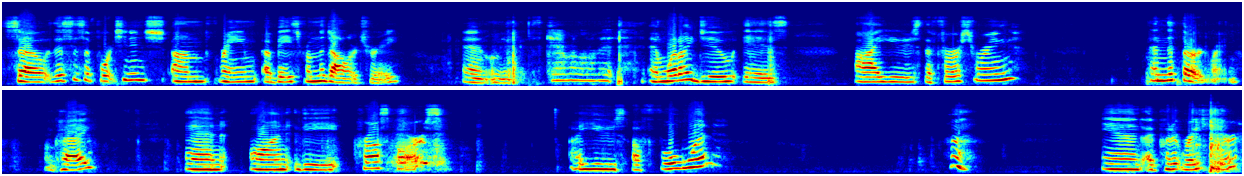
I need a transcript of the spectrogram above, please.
So this is a 14 inch um, frame, a base from the Dollar Tree. And let me get this camera a little bit. And what I do is I use the first ring and the third ring, okay? And on the crossbars, I use a full one and I put it right here.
